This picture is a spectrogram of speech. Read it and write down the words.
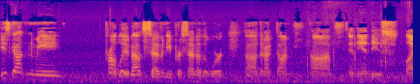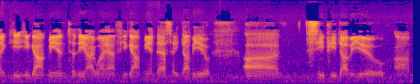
he's gotten me probably about seventy percent of the work uh, that I've done um, in the Indies. Like he, he got me into the IYF, he got me into SAW. Uh, CPW, um,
